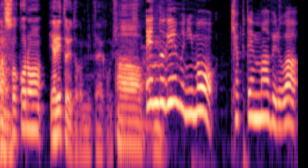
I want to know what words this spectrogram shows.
らそこのやり取りとか見たいかもしれないエンドゲームにもキャプテン・マーベルは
